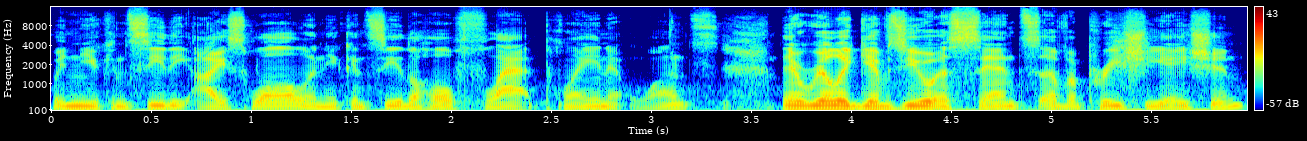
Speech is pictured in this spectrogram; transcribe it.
when you can see the ice wall and you can see the whole flat plane at once, it really gives you a sense of appreciation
